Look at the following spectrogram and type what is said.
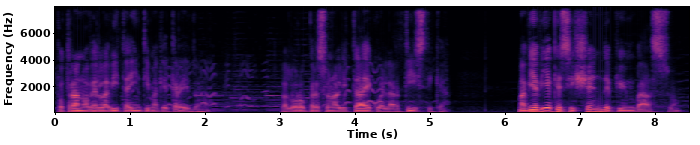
potranno avere la vita intima che credono la loro personalità è quella artistica. Ma via via che si scende più in basso,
